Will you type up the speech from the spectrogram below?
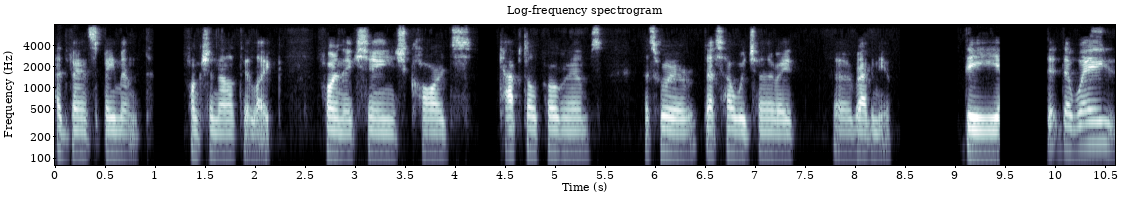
advanced payment functionality like foreign exchange, cards, capital programs. That's where that's how we generate uh, revenue. The, the the way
